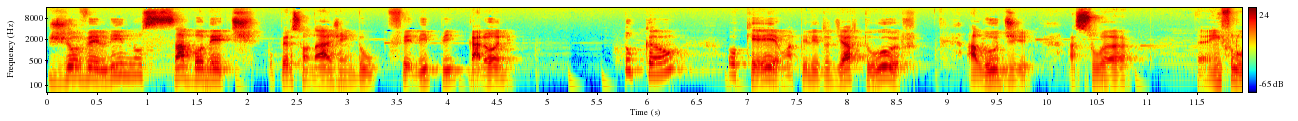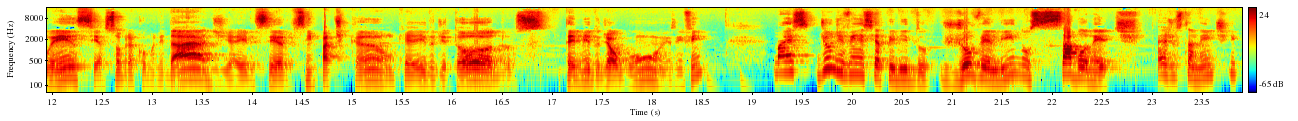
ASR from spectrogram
Jovelino Sabonete, o personagem do Felipe Carone. Tucão, ok, é um apelido de Arthur, alude à sua é, influência sobre a comunidade, a ele ser simpaticão, querido de todos, temido de alguns, enfim. Mas de onde vem esse apelido Jovelino Sabonete? É justamente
